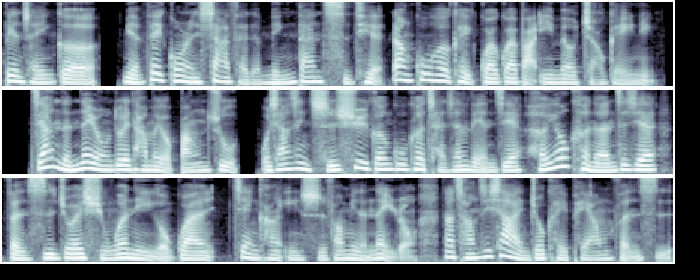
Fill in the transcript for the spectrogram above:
变成一个免费供人下载的名单磁铁，让顾客可以乖乖把 email 交给你。只要你的内容对他们有帮助，我相信持续跟顾客产生连接，很有可能这些粉丝就会询问你有关健康饮食方面的内容。那长期下来，你就可以培养粉丝，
